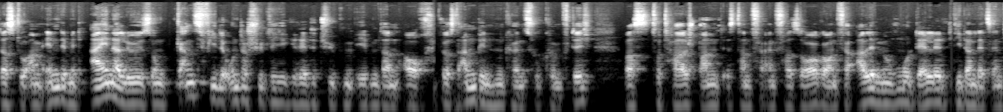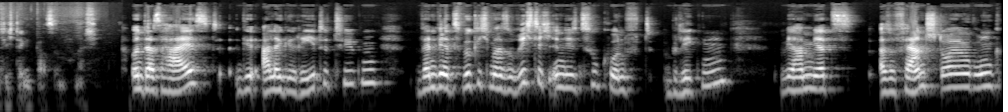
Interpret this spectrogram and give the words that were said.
dass du am Ende mit einer Lösung ganz viele unterschiedliche Gerätetypen eben dann auch wirst anbinden können zukünftig, was total spannend ist dann für einen Versorger und für alle Modelle, die dann letztendlich denkbar sind. Nicht? Und das heißt, alle Gerätetypen, wenn wir jetzt wirklich mal so richtig in die Zukunft blicken, wir haben jetzt, also Fernsteuerung,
